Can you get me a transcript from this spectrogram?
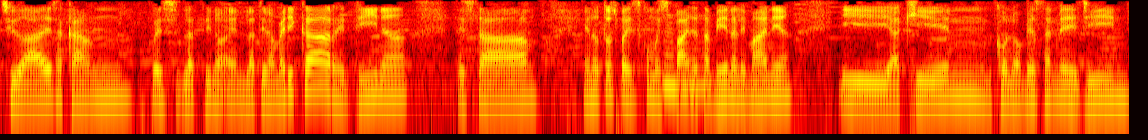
ciudades acá en, pues Latino, en Latinoamérica, Argentina, está en otros países como España también, Alemania y aquí en Colombia está en Medellín,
